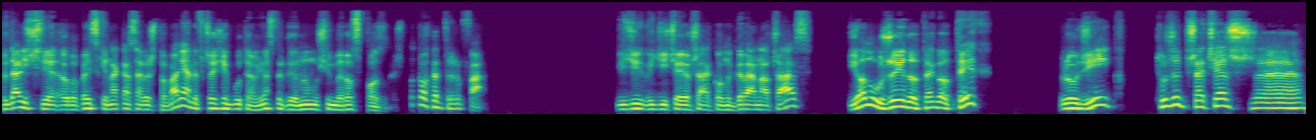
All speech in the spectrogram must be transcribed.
wydaliście europejski nakaz aresztowania, ale wcześniej był ten wniosek, który my musimy rozpoznać. To trochę trwa. Widzi, widzicie już, jak on gra na czas? I on użyje do tego tych ludzi, którzy przecież e,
